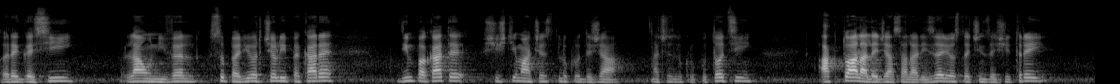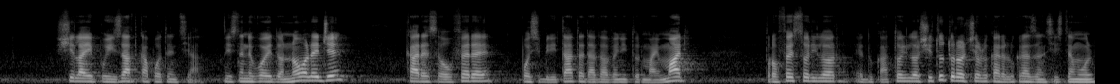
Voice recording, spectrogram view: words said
regăsi la un nivel superior celui pe care, din păcate, și știm acest lucru deja, acest lucru cu toții, actuala legea salarizării 153 și l-a epuizat ca potențial. Este nevoie de o nouă lege care să ofere posibilitatea de a avea venituri mai mari, profesorilor, educatorilor și tuturor celor care lucrează în sistemul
